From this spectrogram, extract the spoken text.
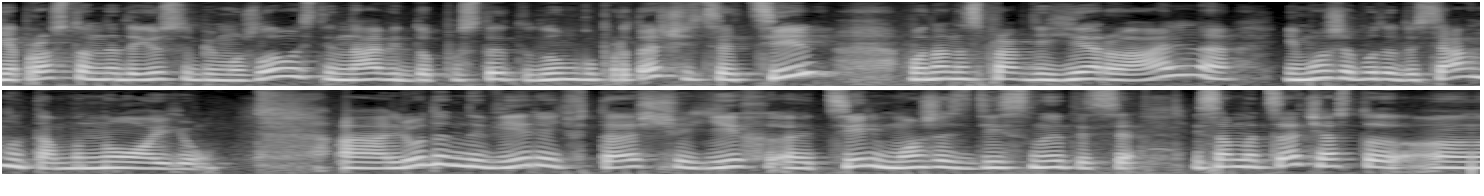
Я просто не даю собі можливості навіть допустити думку про те, що ця ціль вона насправді є реальна і може бути досягнута мною. Люди не вірять в те, що їх е, ціль може здійснитися. І саме це часто е,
